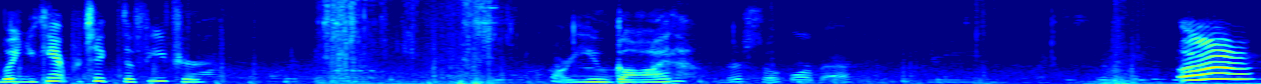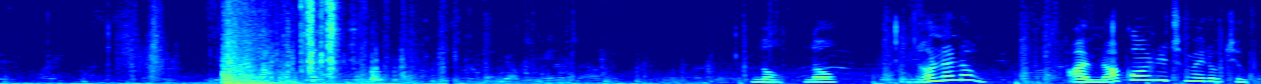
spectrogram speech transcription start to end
But you can't predict the future. Are you God? They're so far back. You got tomatoes out. No, no, no, no, no. I'm not going to Tomato Temple.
